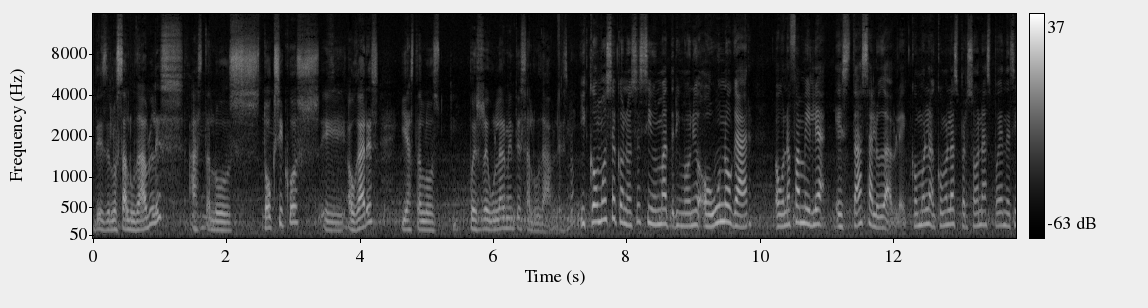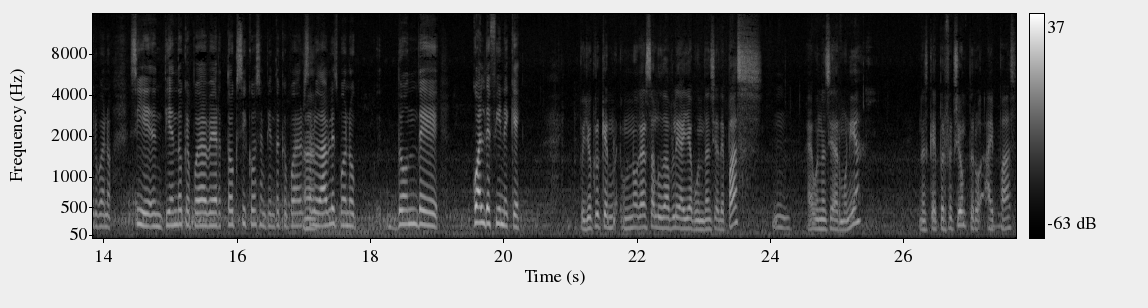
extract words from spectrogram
desde los saludables hasta los tóxicos eh, hogares y hasta los pues regularmente saludables. ¿no? ¿Y cómo se conoce si un matrimonio o un hogar o una familia está saludable? ¿Cómo, la, ¿Cómo, las personas pueden decir, bueno, sí, entiendo que puede haber tóxicos, entiendo que puede haber ah. saludables, bueno, ¿dónde, ¿cuál define qué? Pues yo creo que en un hogar saludable hay abundancia de paz, mm. hay abundancia de armonía. No es que hay perfección, pero hay paz,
